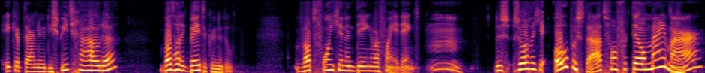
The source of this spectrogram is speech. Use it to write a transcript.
ik heb daar nu die speech gehouden. Wat had ik beter kunnen doen? Wat vond je een ding waarvan je denkt. "Mm." Dus zorg dat je open staat van vertel mij maar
